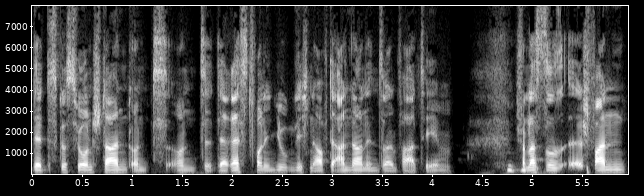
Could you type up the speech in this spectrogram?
der Diskussion stand und, und der Rest von den Jugendlichen auf der anderen in so ein paar Themen. Ich fand das so äh, spannend,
